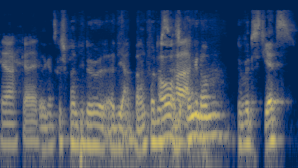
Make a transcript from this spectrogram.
Ja, geil. Ich bin ganz gespannt, wie du äh, die beantwortest. Oha. Also angenommen, du würdest jetzt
